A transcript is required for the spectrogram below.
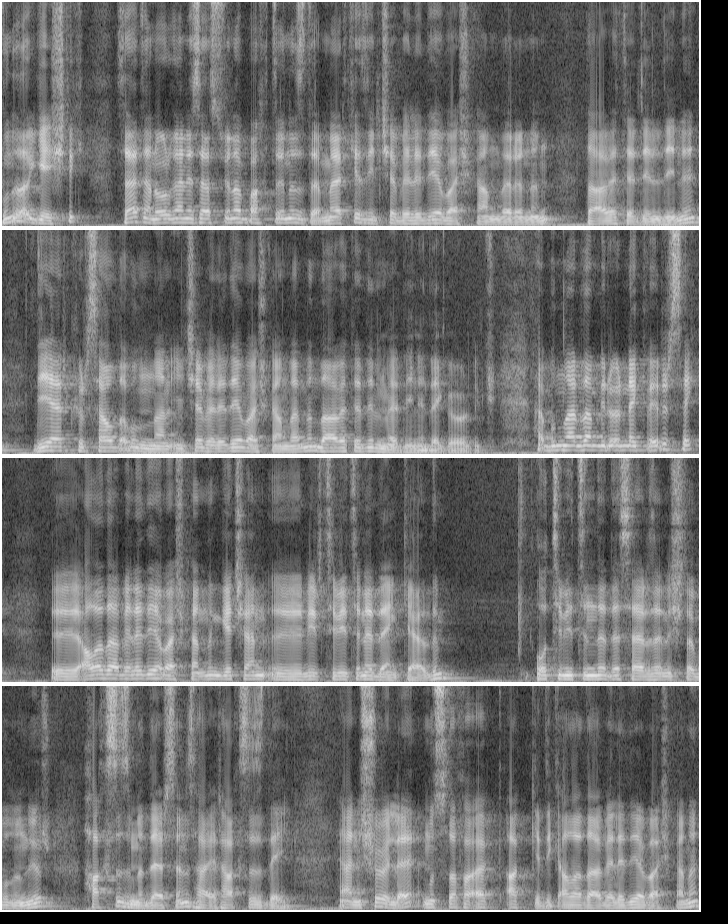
Bunu da geçtik. Zaten organizasyona baktığınızda merkez ilçe belediye başkanlarının davet edildiğini, diğer kırsalda bulunan ilçe belediye başkanlarının davet edilmediğini de gördük. Ha, bunlardan bir örnek verirsek, e, Aladağ Belediye Başkanı'nın geçen e, bir tweetine denk geldim. O tweetinde de serzenişte bulunuyor. Haksız mı derseniz hayır haksız değil. Yani şöyle Mustafa Ak Akgedik Aladağ Belediye Başkanı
